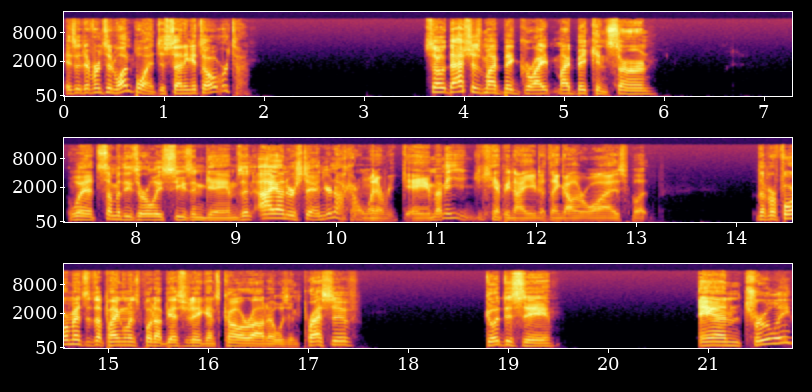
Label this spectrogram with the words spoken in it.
It's a difference in one point, just sending it to overtime. So that's just my big gripe, my big concern with some of these early season games. And I understand you're not going to win every game. I mean, you can't be naive to think otherwise, but the performance that the Penguins put up yesterday against Colorado was impressive. Good to see. And truly,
